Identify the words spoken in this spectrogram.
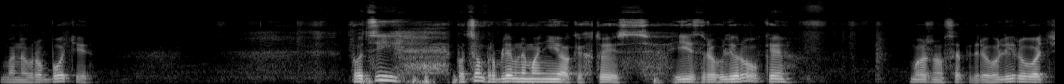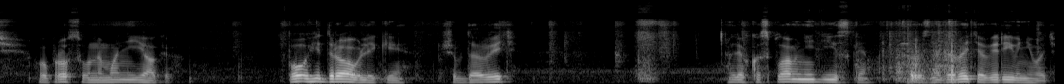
мене в роботі. По, цій, по цьому проблем немає ніяких. Тобто є регулювання, можна все підрегулювати, вопросів немає ніяких. По гідравліки, щоб давити легкосплавні диски. Тобто не давити, а вирівнювати.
